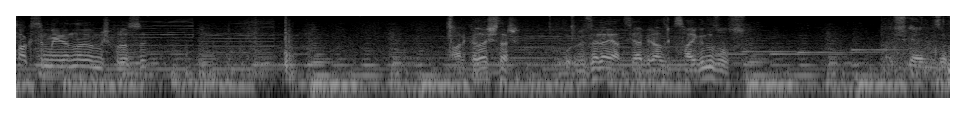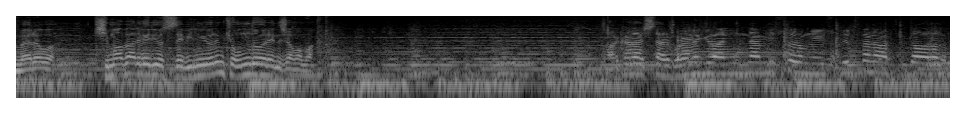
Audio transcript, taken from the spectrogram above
Taksim Meydanı'na dönmüş burası? Arkadaşlar, bu özel hayat ya. Birazcık saygınız olsun. Hoş geldiniz. Merhaba. Kim haber veriyor size bilmiyorum ki. Onu da öğreneceğim ama. Arkadaşlar buranın güvenliğinden biz sorumluyuz. Lütfen artık dağılalım.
